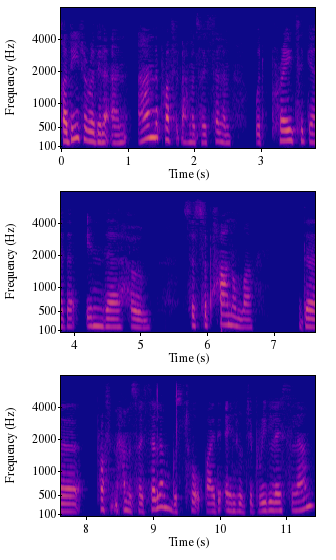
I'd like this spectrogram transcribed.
Khadija radiallahu and the Prophet Muhammad would pray together in their home. So subhanallah, the Prophet Muhammad was taught by the angel salam.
